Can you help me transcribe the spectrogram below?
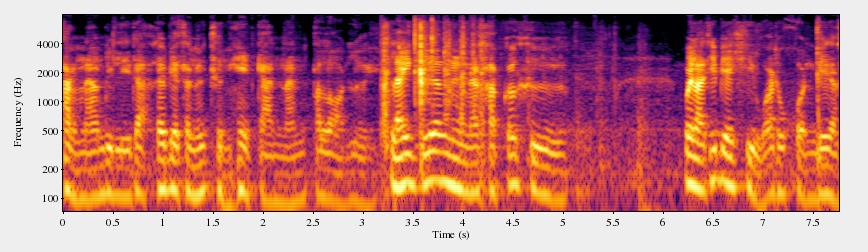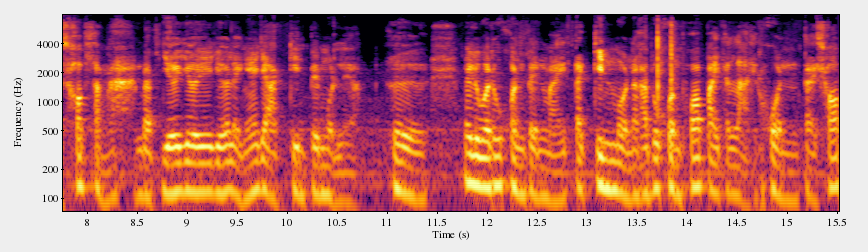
ถังน้ำดิลิตอะแล้วเบียร์จะนึกถึงเหตุการณ์นั้นตลอดเลย และอีกเรื่องหนึ่งนะครับก็คือ เวลาที่เบียร์หิวอะทุกคนเบียร์จะชอบสั่งอาหารแบบเยอะๆเยอะๆอะไรเงี้ยอยากกินไปหมดเลยเออไม่รู้ว่าทุกคนเป็นไหม แต่กินหมดนะครับ ทุกคนเพราะว่าไปกันหลายคน แต่ชอบ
